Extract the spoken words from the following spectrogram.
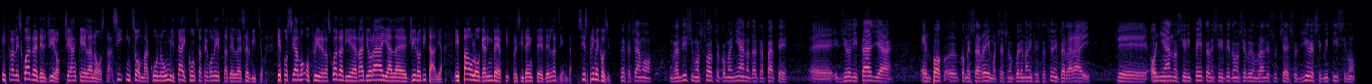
E tra le squadre del Giro c'è anche la nostra. Sì, insomma, con umiltà e consapevolezza del servizio che possiamo offrire la squadra di Radio Rai al Giro d'Italia e Paolo Garimberti, presidente dell'azienda, si esprime così. Noi facciamo un grandissimo sforzo come ogni anno, d'altra parte eh, il Giro d'Italia è un po' eh, come Sanremo, cioè sono quelle manifestazioni per la RAI che ogni anno si ripetono e si ripetono sempre con grande successo. Il Giro è seguitissimo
